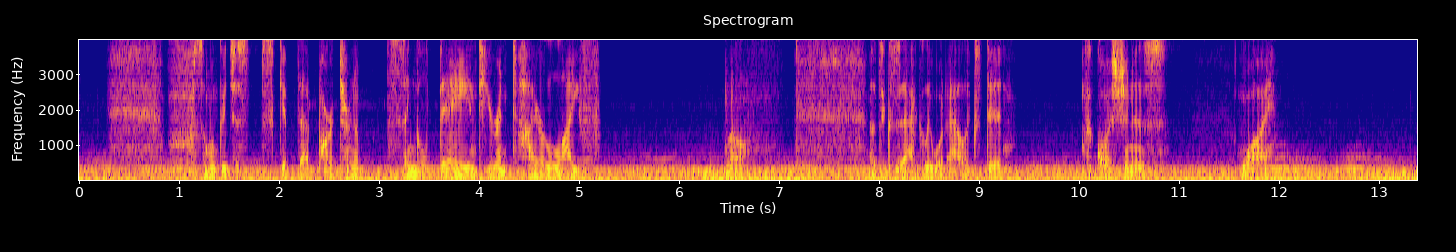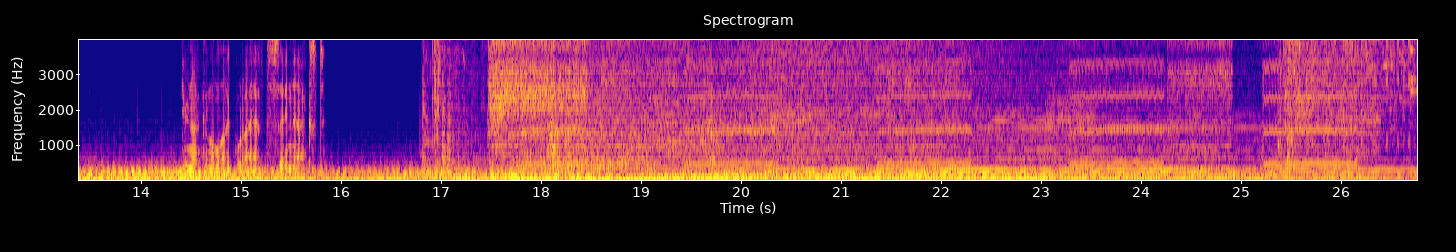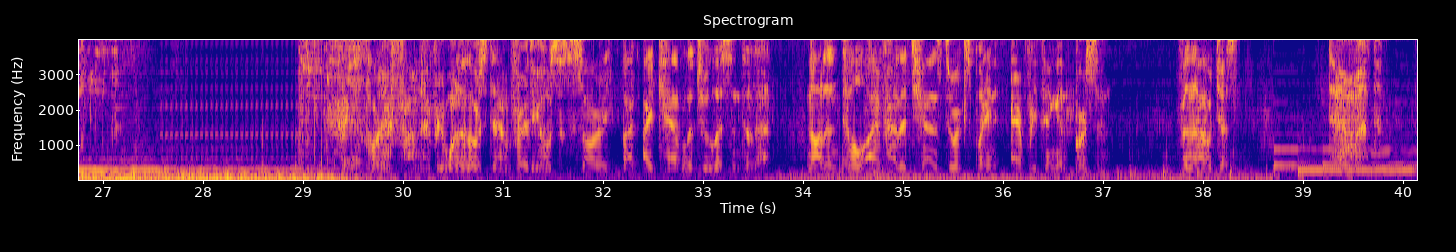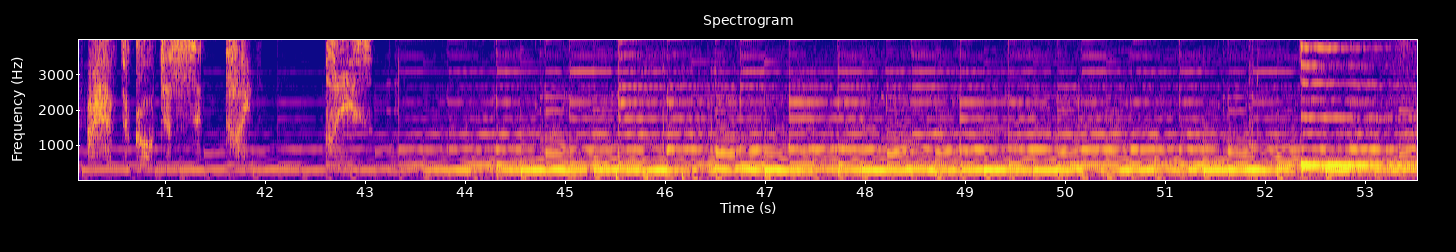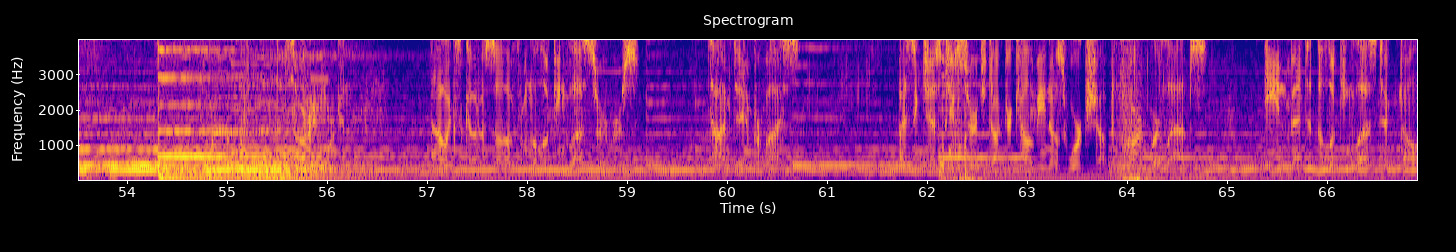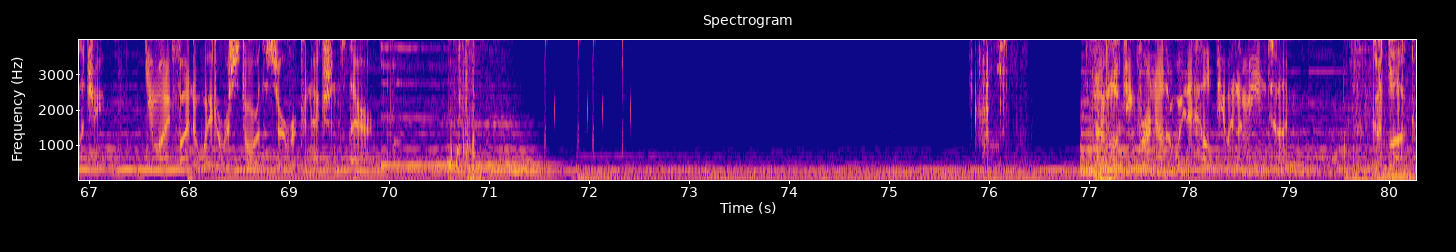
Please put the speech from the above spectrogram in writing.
someone could just skip that part, turn a single day into your entire life. Well, that's exactly what Alex did. The question is, why? You're not gonna like what I have to say next. Sorry, but I can't let you listen to that. Not until I've had a chance to explain everything in person. For now, just. Damn it. I have to go. Just sit tight. Please. Sorry, Morgan. Alex cut us off from the Looking Glass servers. Time to improvise. I suggest you search Dr. Calvino's workshop in the hardware labs. He invented the Looking Glass technology. You might find a way to restore the server connections there. I'm looking for another way to help you in the meantime. Good luck.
